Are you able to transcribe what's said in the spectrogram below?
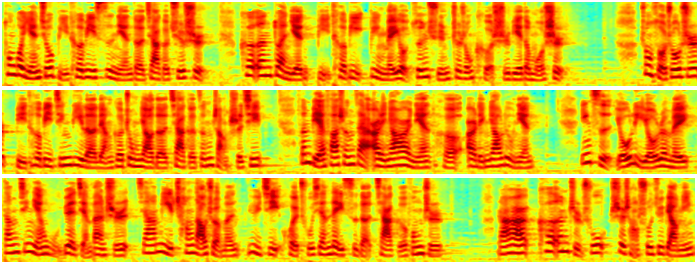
通过研究比特币四年的价格趋势，科恩断言比特币并没有遵循这种可识别的模式。众所周知，比特币经历了两个重要的价格增长时期，分别发生在2012年和2016年。因此，有理由认为，当今年五月减半时，加密倡导者们预计会出现类似的价格峰值。然而，科恩指出，市场数据表明，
